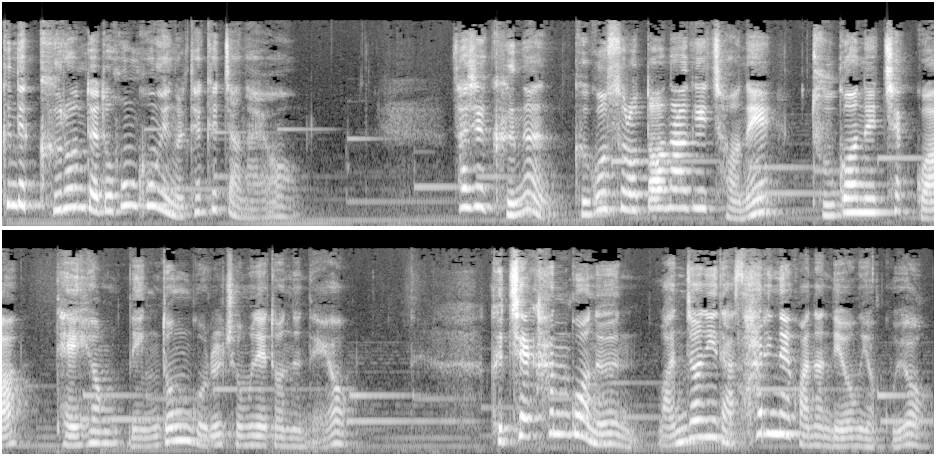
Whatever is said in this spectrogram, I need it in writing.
근데 그런데도 홍콩행을 택했잖아요. 사실 그는 그곳으로 떠나기 전에 두 권의 책과 대형 냉동고를 주문해 뒀는데요. 그 책 한 권은 완전히 다 살인에 관한 내용이었고요.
